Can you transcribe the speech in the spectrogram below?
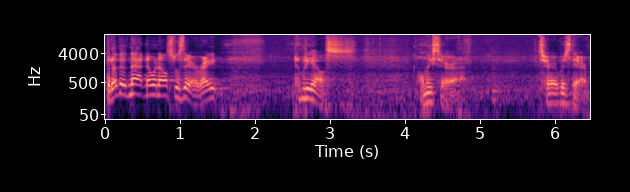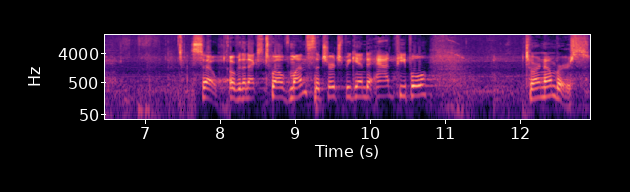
But other than that, no one else was there, right? Nobody else. Only Sarah. Sarah was there. So, over the next 12 months, the church began to add people to our numbers.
